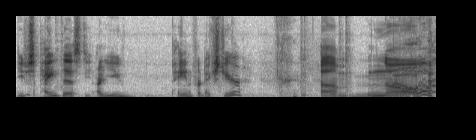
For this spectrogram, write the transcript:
you just paid this. Are you paying for next year? Um, no.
